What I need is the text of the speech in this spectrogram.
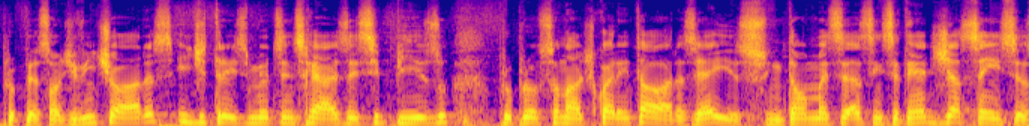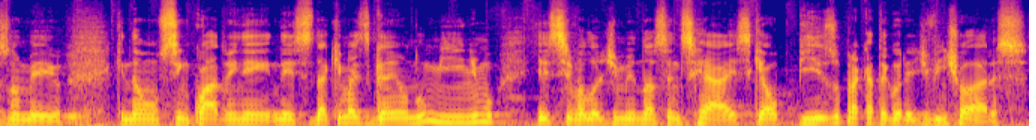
para o pessoal de 20 horas e de 3.800 reais esse piso para o profissional de 40 horas. E é isso. Então, mas assim, você tem adjacências no meio que não se enquadram nesse daqui, mas ganham no mínimo esse valor de R$ 1.900 que é o piso para a categoria de 20 horas.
